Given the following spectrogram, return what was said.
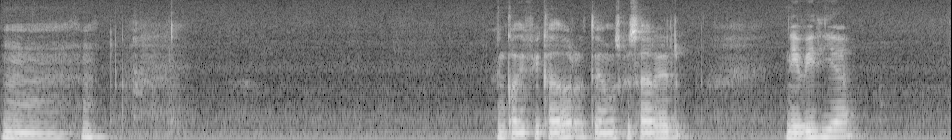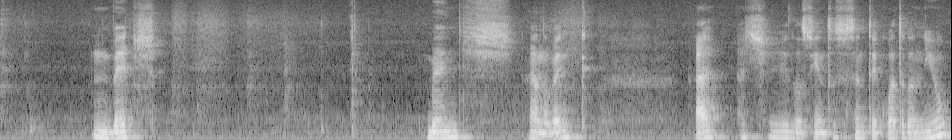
En codificador tenemos que usar el NVIDIA Bench. Bench. Ah no Bench. H264 New.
